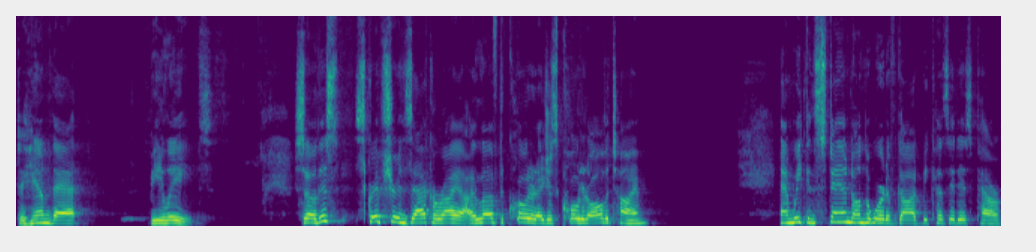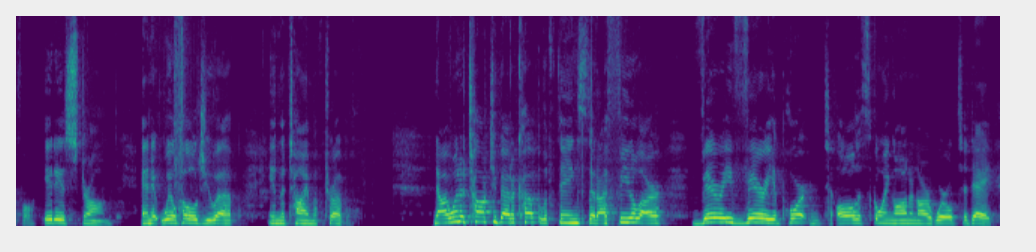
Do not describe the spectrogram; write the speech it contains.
to him that believes. So this scripture in Zechariah, I love to quote it. I just quote it all the time. And we can stand on the word of God because it is powerful. It is strong and it will hold you up in the time of trouble. Now I want to talk to you about a couple of things that I feel are very, very important to all that's going on in our world today.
